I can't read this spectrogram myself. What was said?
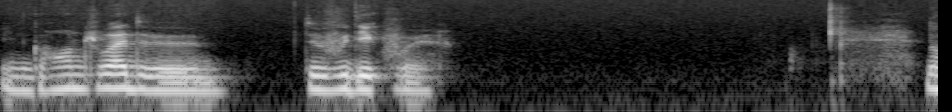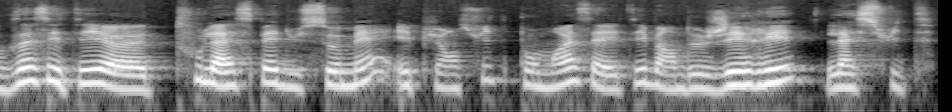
une grande joie de, vous découvrir. Donc ça, c'était euh, tout l'aspect du sommet. Et puis ensuite, pour moi, ça a été ben, de gérer la suite.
